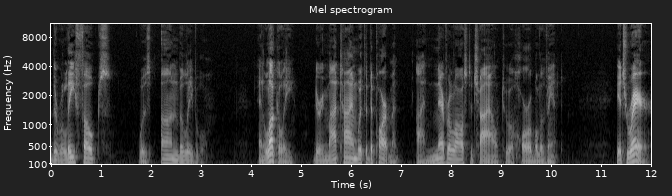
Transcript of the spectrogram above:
The relief, folks, was unbelievable. And luckily, during my time with the department, I never lost a child to a horrible event. It's rare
